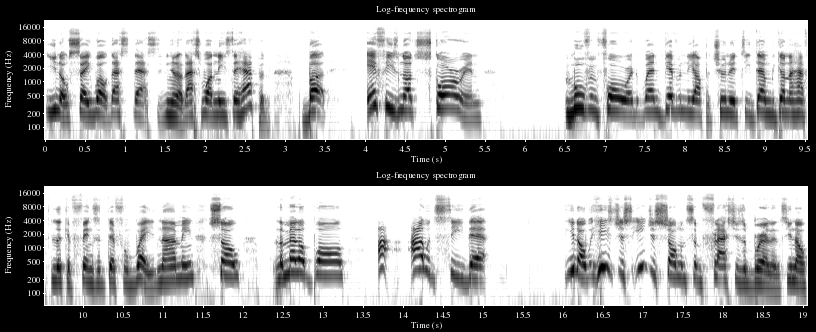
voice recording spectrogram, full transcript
you know, say, well, that's that's you know that's what needs to happen. But if he's not scoring moving forward when given the opportunity, then we're gonna have to look at things a different way. You know what I mean? So Lamelo Ball, I I would see that you know, he's just he's just showing some flashes of brilliance. You know,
